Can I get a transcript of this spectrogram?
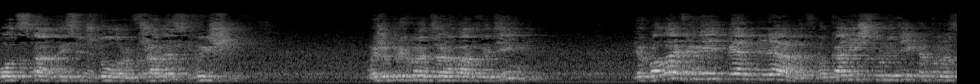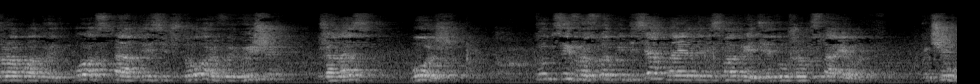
от 100 тысяч долларов в Жанес, выше. Мы же приходим зарабатывать деньги. Гербалайф имеет 5 миллиардов, но количество людей, которые зарабатывают от 100 тысяч долларов и выше, в Жанес больше. Тут цифра 150, на это не смотрите, это уже устарело. Почему?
